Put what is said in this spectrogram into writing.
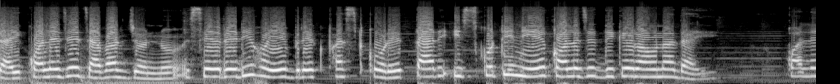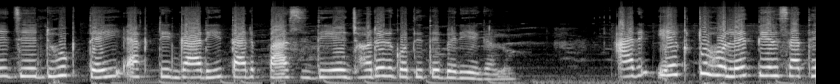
যায় কলেজে যাবার জন্য। সে রেডি হয়ে ব্রেকফাস্ট করে তার স্কুটি নিয়ে কলেজের দিকে রওনা দেয়। কলেজে ঢুকতেই একটি গাড়ি তার পাশ দিয়ে ঝড়ের গতিতে বেরিয়ে গেল। আর একটু হলে তের সাথে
